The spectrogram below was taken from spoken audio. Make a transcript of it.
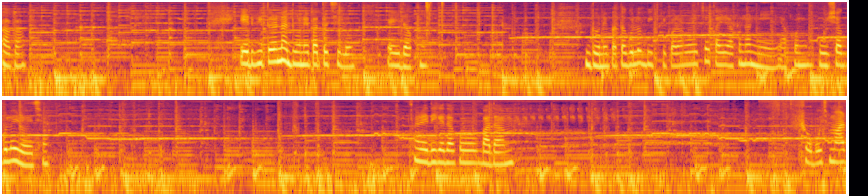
ফাঁকা। এর ভিতরে না ধনে পাতা ছিল। এই দেখো। ধনে পাতাগুলো বিক্রি করা হয়েছে, তাই এখন আর নেই। এখন পুঁই শাকগুলোই রয়েছে। আর এদিকে দেখো বাদাম। সবুজ মাঠ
